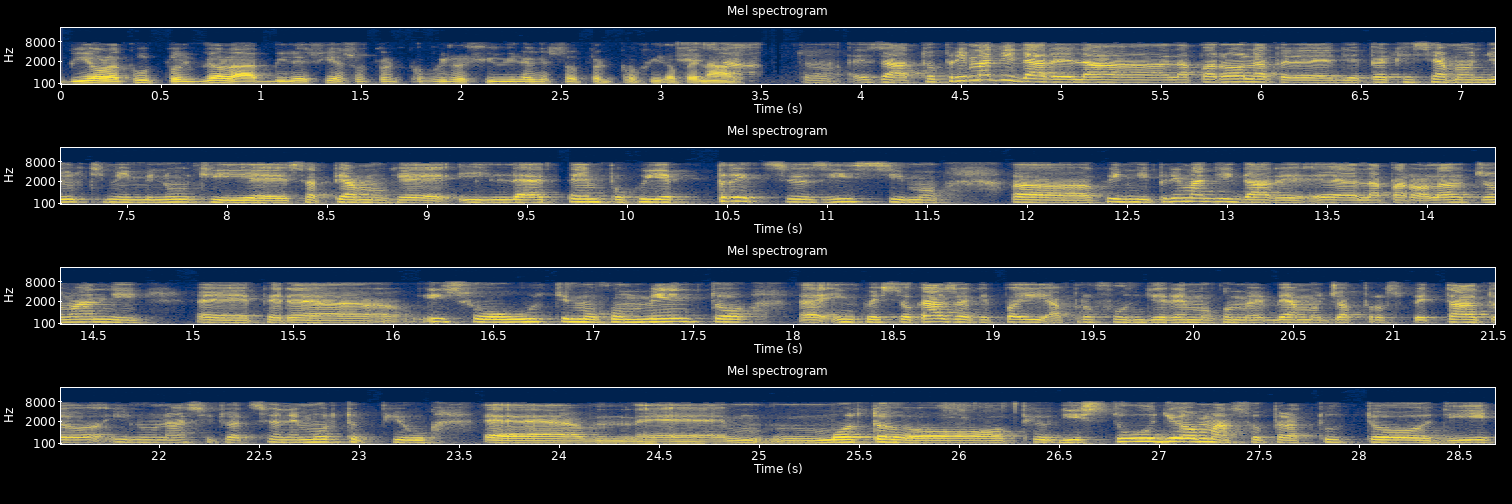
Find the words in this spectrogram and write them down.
viola tutto il violabile sia sotto il profilo civile che sotto il profilo penale. Esatto, esatto. Prima di dare la, la parola per, perché siamo agli ultimi minuti e sappiamo che il tempo qui è preziosissimo, uh, quindi prima di dare eh, la parola a Giovanni eh, per uh, il suo ultimo commento eh, in questo caso che poi approfondiremo come abbiamo già prospettato in una situazione molto più ehm, più di studio, ma soprattutto di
